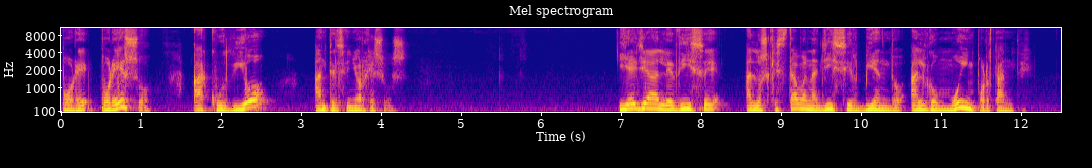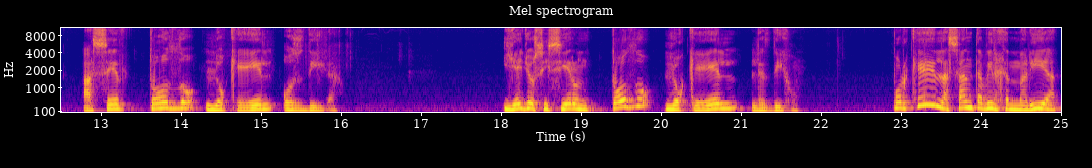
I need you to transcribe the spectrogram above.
Por, e, por eso acudió ante el Señor Jesús. Y ella le dice a los que estaban allí sirviendo algo muy importante haced todo lo que Él os diga. Y ellos hicieron todo lo que Él les dijo. ¿Por qué la Santa Virgen María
